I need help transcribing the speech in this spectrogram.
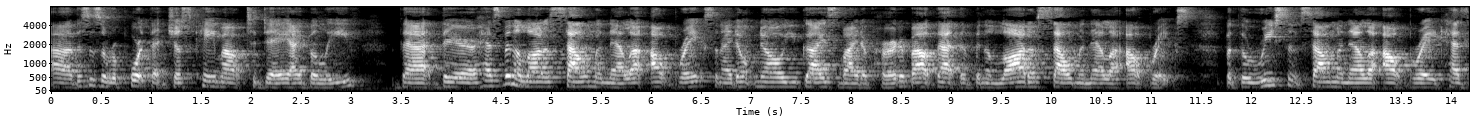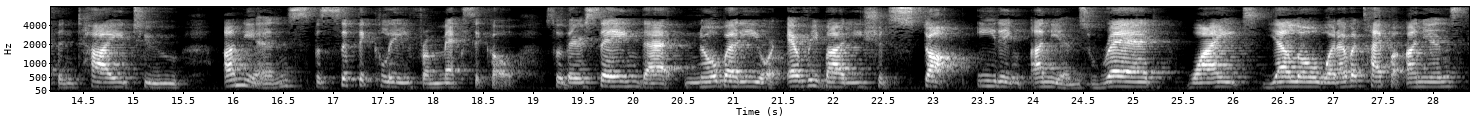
uh, this is a report that just came out today, I believe, that there has been a lot of salmonella outbreaks. And I don't know, you guys might have heard about that. There have been a lot of salmonella outbreaks. But the recent salmonella outbreak has been tied to onions, specifically from Mexico. So they're saying that nobody or everybody should stop eating onions, red, white, yellow, whatever type of onions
